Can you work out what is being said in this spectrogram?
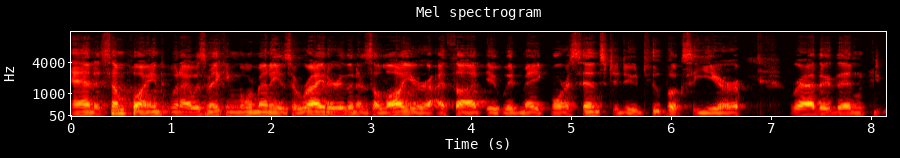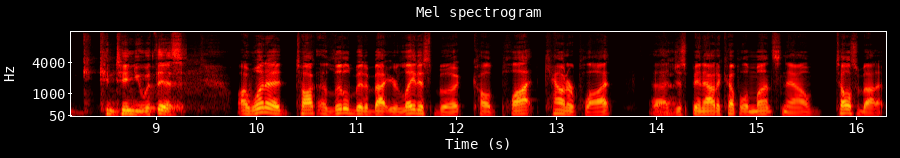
And at some point, when I was making more money as a writer than as a lawyer, I thought it would make more sense to do two books a year rather than continue with this. I want to talk a little bit about your latest book called Plot Counterplot. Uh, Yeah. just been out a couple of months now. Tell us about it.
